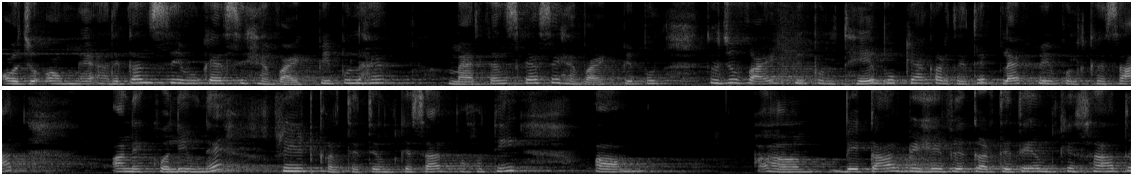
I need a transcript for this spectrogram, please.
और जो अमेरिकन्स थे, वो कैसे हैं? वाइट पीपल हैं। अमेरिकन्स कैसे हैं? White people. तो जो वाइट पीपल थे, वो क्या करते थे? ब्लैक पीपल के साथ अनइक्वली उन्हें ट्रीट करते थे। उनके साथ बहुत ही बेकार बिहेवियर करते थे, उनके साथ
